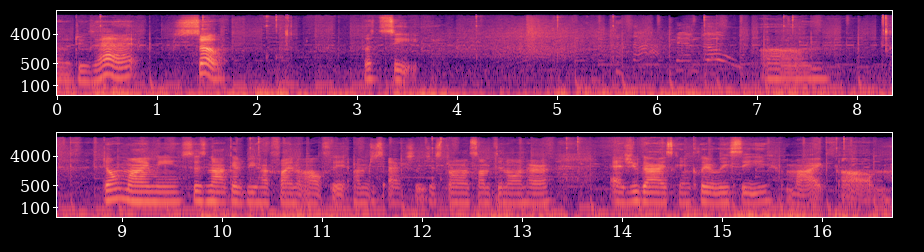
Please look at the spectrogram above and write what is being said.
gonna do that. So, let's see. Um, don't mind me. This is not gonna be her final outfit. I'm just actually just throwing something on her. As you guys can clearly see, my um,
